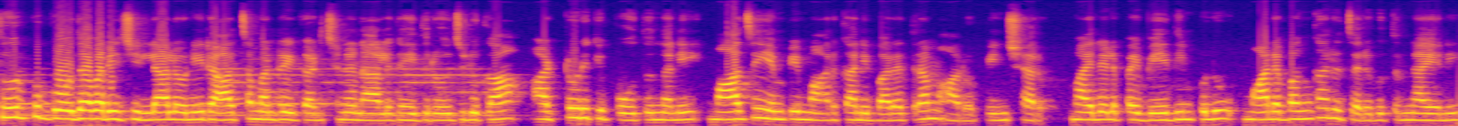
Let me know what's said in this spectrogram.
తూర్పు గోదావరి జిల్లాలోని రాచమండ్రి గడిచిన నాలుగైదు రోజులుగా అట్టుడికి పోతుందని మాజీ ఎంపీ మార్కాని భరత్రాం ఆరోపించారు. మహిళలపై వేధింపులు మానభంగాలు జరుగుతున్నాయని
